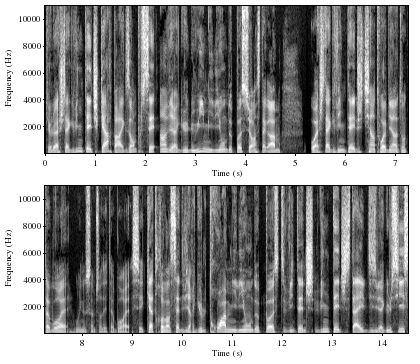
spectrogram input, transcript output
que le hashtag vintage car, par exemple, c'est 1,8 million de posts sur Instagram au hashtag vintage, tiens-toi bien à ton tabouret. Oui, nous sommes sur des tabourets. C'est 87,3 millions de posts vintage, vintage style 10,6,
